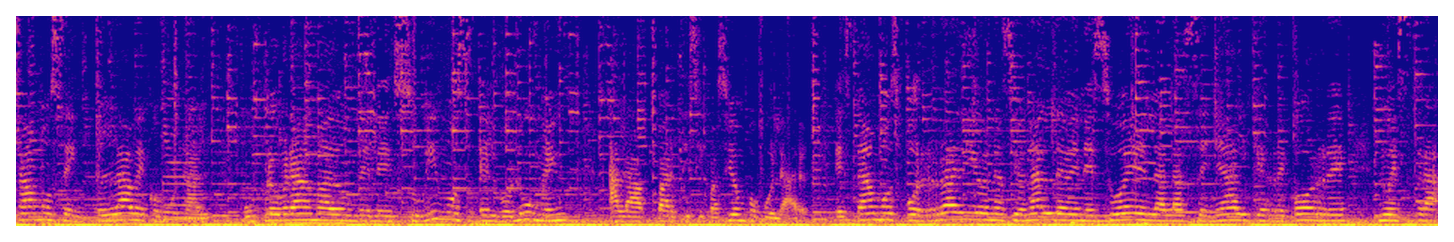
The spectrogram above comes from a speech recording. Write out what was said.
En Clave Comunal, un programa donde le subimos el volumen a la participación popular. Estamos por Radio Nacional de Venezuela, la señal que recorre nuestra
